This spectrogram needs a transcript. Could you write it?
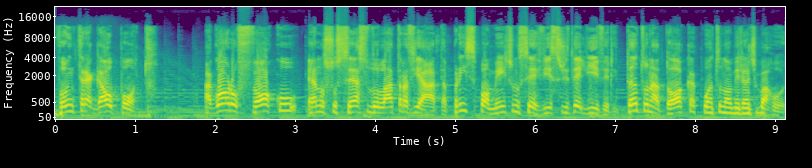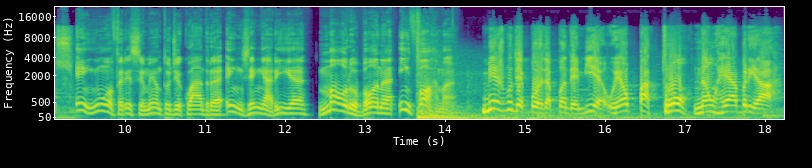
Vão entregar o ponto. Agora o foco é no sucesso do La Traviata, principalmente no serviço de delivery, tanto na Doca quanto no Almirante Barroso. Em um oferecimento de quadra Engenharia, Mauro Bona informa. Mesmo depois da pandemia, o El Patron não reabrirá.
